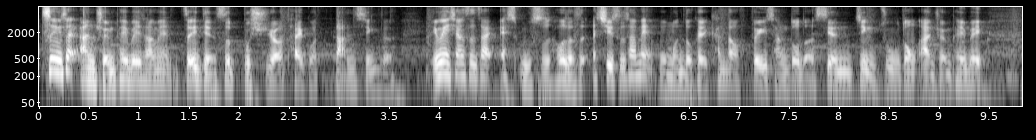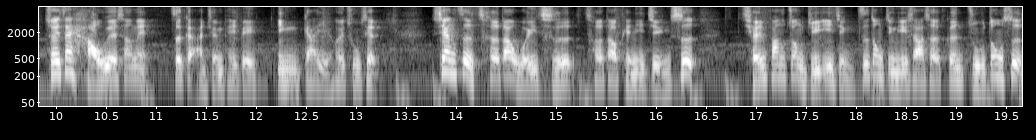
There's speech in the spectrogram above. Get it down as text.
至于在安全配备上面，这一点是不需要太过担心的。因为像是在 S 五十或者是 S 七十上面，我们都可以看到非常多的先进主动安全配备，所以在豪越上面，这个安全配备应该也会出现，像是车道维持、车道偏移警示、前方撞击预警、自动紧急刹车跟主动式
